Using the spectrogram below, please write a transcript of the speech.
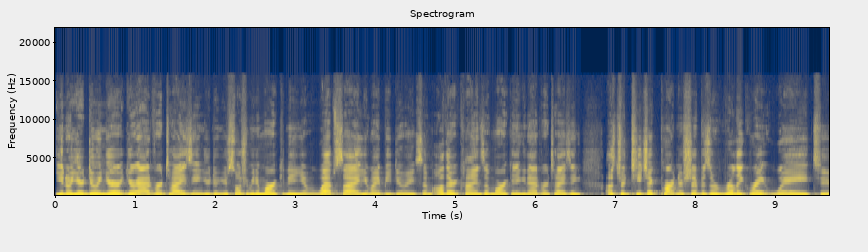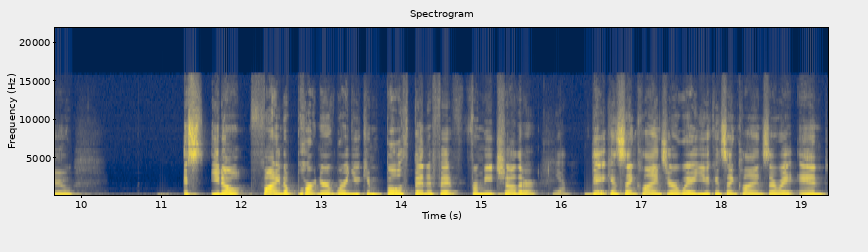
you know, you're doing your your advertising, you're doing your social media marketing, you have a website, you might be doing some other kinds of marketing and advertising. A strategic partnership is a really great way to you know find a partner where you can both benefit from each other yeah. they can send clients your way you can send clients their way and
